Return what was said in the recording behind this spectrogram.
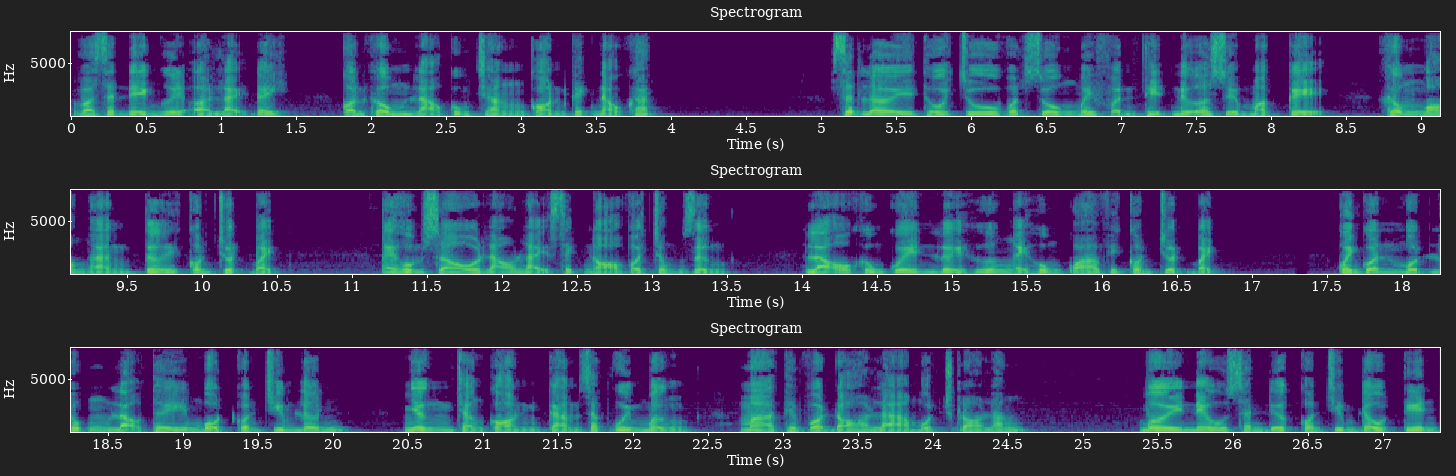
và sẽ để ngươi ở lại đây. Còn không lão cũng chẳng còn cách nào khác. Xét lời thổ chu vứt xuống mấy phần thịt nữa rồi mặc kệ, không ngó ngàng tới con chuột bạch. Ngày hôm sau lão lại xách nỏ vào trong rừng. Lão không quên lời hứa ngày hôm qua với con chuột bạch. Quanh quẩn một lúc lão thấy một con chim lớn, nhưng chẳng còn cảm giác vui mừng mà thêm vào đó là một lo lắng. Bởi nếu săn được con chim đầu tiên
